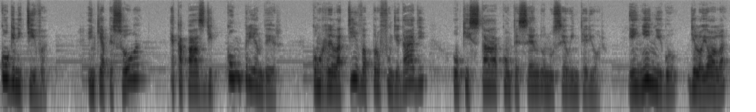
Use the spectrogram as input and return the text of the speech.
cognitiva, em que a pessoa é capaz de compreender com relativa profundidade o que está acontecendo no seu interior. Em Íñigo de Loyola,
